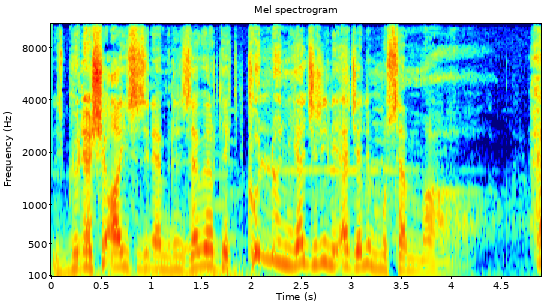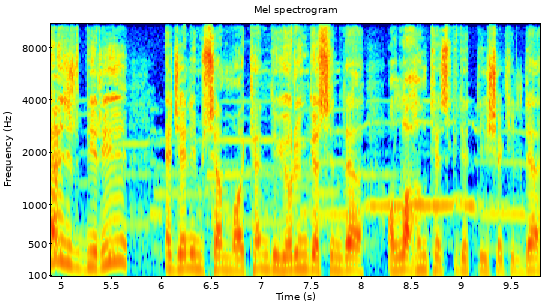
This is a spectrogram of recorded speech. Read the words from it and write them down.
Güneşi ayı sizin emrinize verdik. Kullun yecri li ecelin müsemma Her biri eceli müsemma kendi yörüngesinde Allah'ın tespit ettiği şekilde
